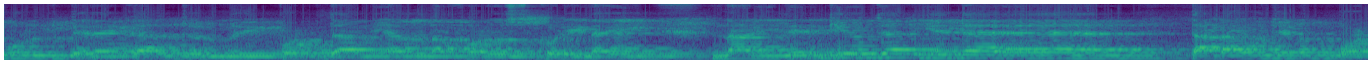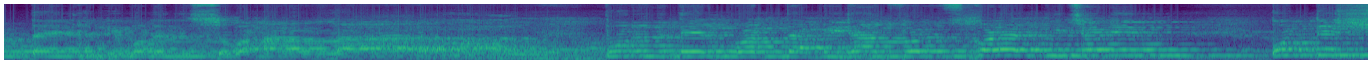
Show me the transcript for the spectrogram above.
পুরুষদের একার জন্যই পর্দা আমি আল্লাহ খরচ করি নাই। নারীদেরকেও জানিয়ে দেন, তারাও যেন পর্দায় থাকে বলেন সোবাহার আল্লাহ পুরুষদের পর্দা বিধান খরচ করার পিছনে উদ্দেশ্য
